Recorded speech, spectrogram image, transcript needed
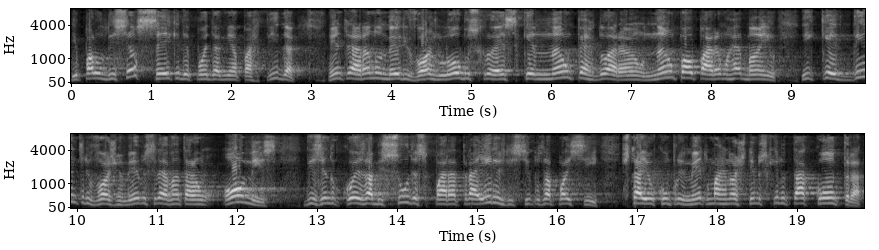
E Paulo disse: Eu sei que depois da minha partida entrarão no meio de vós lobos cruéis que não perdoarão, não palparão o rebanho, e que dentre vós mesmos se levantarão homens dizendo coisas absurdas para atrair os discípulos após si. Está aí o cumprimento, mas nós temos que lutar contra,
